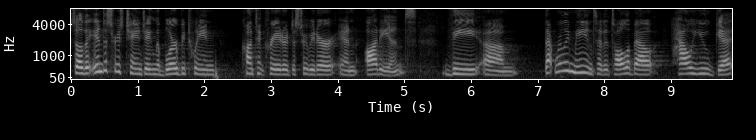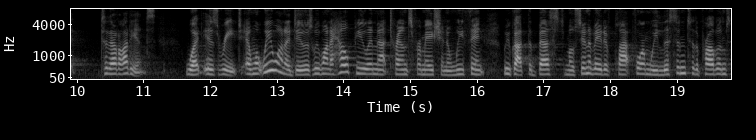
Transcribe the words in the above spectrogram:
So the industry is changing. The blur between content creator, distributor, and audience. The um, that really means that it's all about how you get to that audience what is reach. And what we want to do is we want to help you in that transformation. And we think we've got the best, most innovative platform. We listen to the problems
